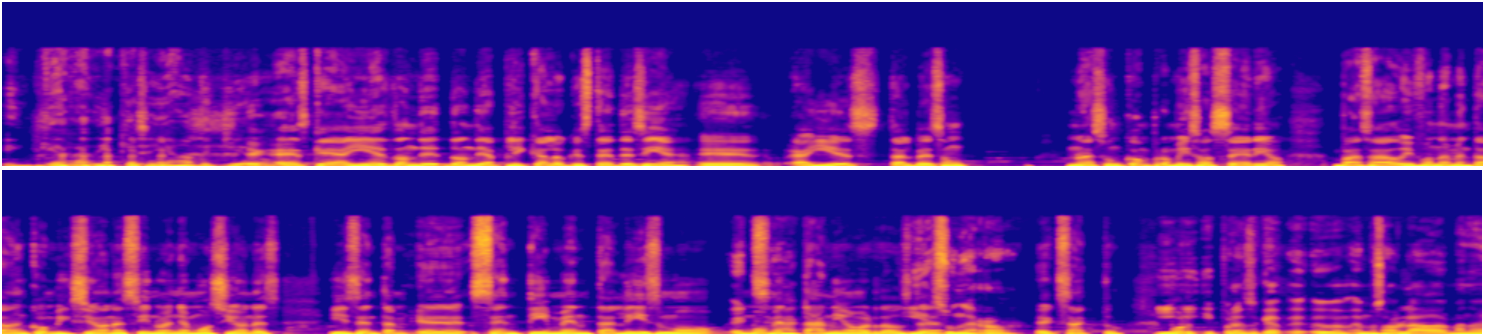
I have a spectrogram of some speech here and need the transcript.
¿en qué radica ese ya no te quiero? Es que ahí es donde, donde aplica lo que usted decía. Eh, ahí es tal vez un, No es un compromiso serio basado y fundamentado en convicciones, sino en emociones y eh, sentimentalismo momentáneo, ¿verdad? Usted? Y es un error. Exacto. Y por, eso que eh, hemos hablado, hermano,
